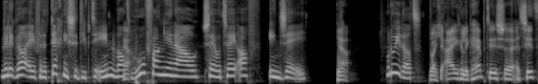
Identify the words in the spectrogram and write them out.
Wil ik wel even de technische diepte in. Want ja. hoe vang je nou CO2 af in zee? Ja. Hoe doe je dat? Wat je eigenlijk hebt is, uh, het zit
